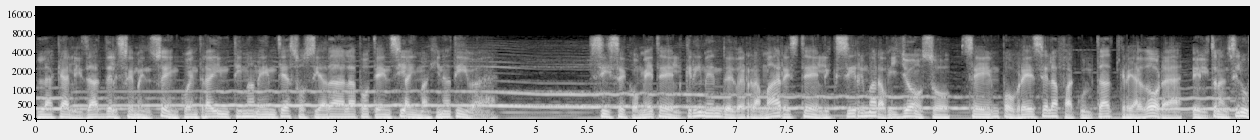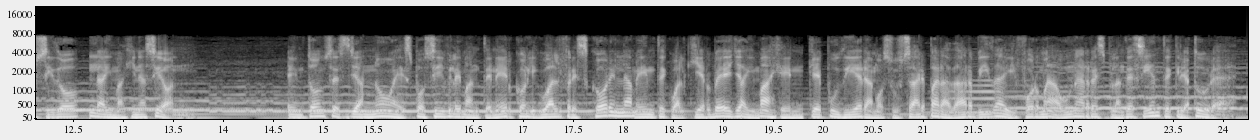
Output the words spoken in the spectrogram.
La calidad del semen se encuentra íntimamente asociada a la potencia imaginativa. Si se comete el crimen de derramar este elixir maravilloso, se empobrece la facultad creadora, el translúcido, la imaginación. Entonces ya no es posible mantener con igual frescor en la mente cualquier bella imagen que pudiéramos usar para dar vida y forma a una resplandeciente criatura.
